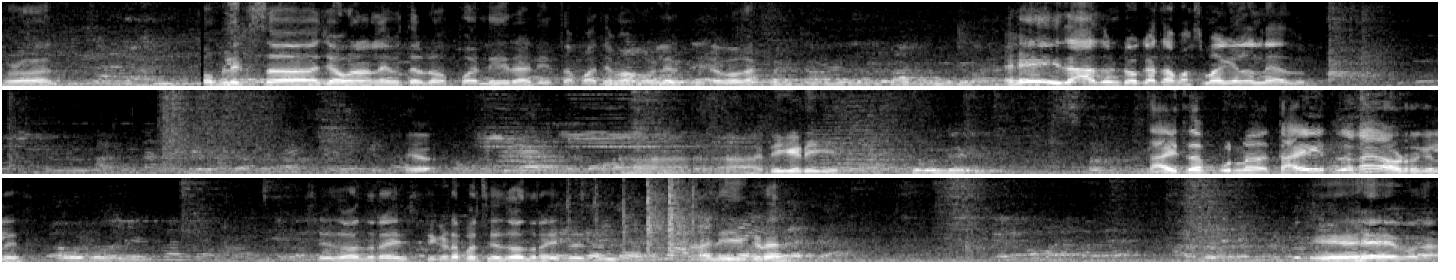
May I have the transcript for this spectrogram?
थोडा वेळ. पब्लिकचं जेवण आलं आहे मित्रांनो पनीर आणि चपात्या मागवल्या हे बघा. हे इथं अजून डोक्याचा भस्मा गेला नाही अजून. हे हां हां ठीक आहे ठीक आहे. ताईचं पूर्ण ताई तुझं काय ऑर्डर केलं शेजवान राईस तिकडं पण शेजवान राईस आहे. आणि इकडं? हे बघा.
